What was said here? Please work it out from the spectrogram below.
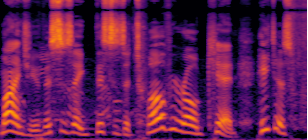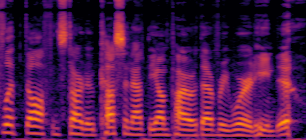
Mind you, this is a this is a 12 year old kid. He just flipped off and started cussing out the umpire with every word he knew.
